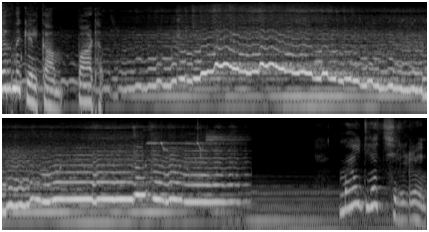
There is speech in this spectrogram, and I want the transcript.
തുടർന്ന് കേൾക്കാം പാഠം My dear children,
